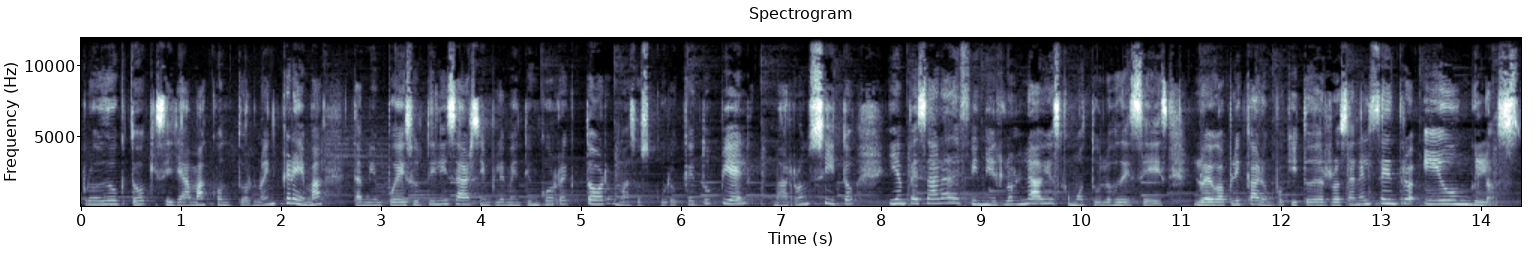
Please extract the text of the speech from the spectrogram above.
producto que se llama contorno en crema. También puedes utilizar simplemente un corrector más oscuro que tu piel, marroncito, y empezar a definir los labios como tú los desees. Luego aplicar un poquito de rosa en el centro y un gloss.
